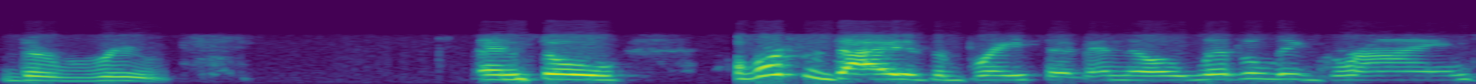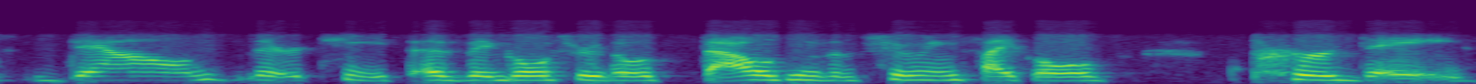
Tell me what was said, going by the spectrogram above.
the roots. And so a horse's diet is abrasive and they'll literally grind down their teeth as they go through those thousands of chewing cycles per day.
